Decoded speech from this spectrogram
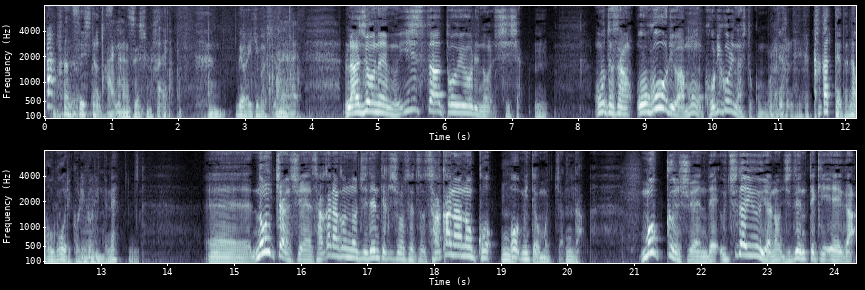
反省したんですね。はい、反省しました。はい。では行きましょう。はいはい。ラジオネーム、イースター島よりの死者。うん。太田さん、おごりはもうコリコリな人こんばんは。かかってたな、おごりコリコリってね。うん、えー、のんちゃん主演、さかなクンの自伝的小説、魚の子を見て思っちゃった。うん、もっくん主演で内田祐也の自伝的映画、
